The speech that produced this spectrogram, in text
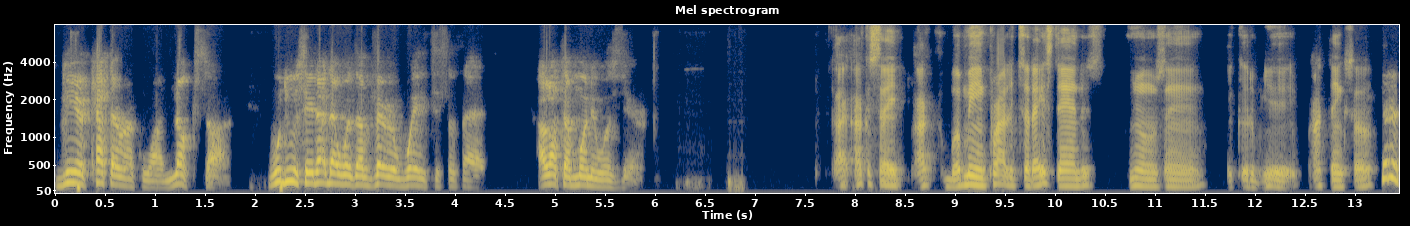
near Cataract One, Luxor, would you say that that was a very wealthy society? A lot of money was there. I, I could say, I, I mean, probably today's standards. You know what I'm saying? It could have, yeah, I think so. To the,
